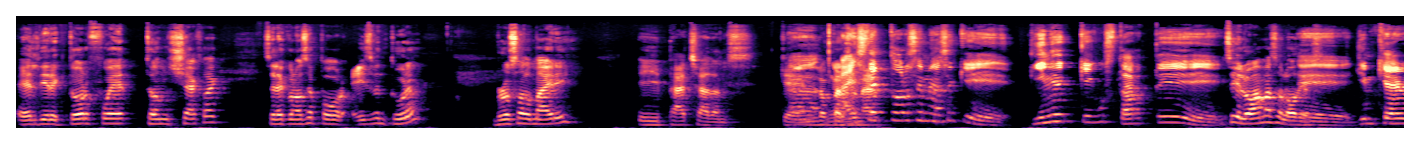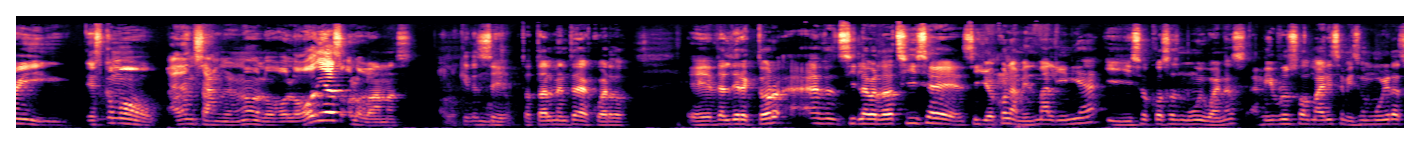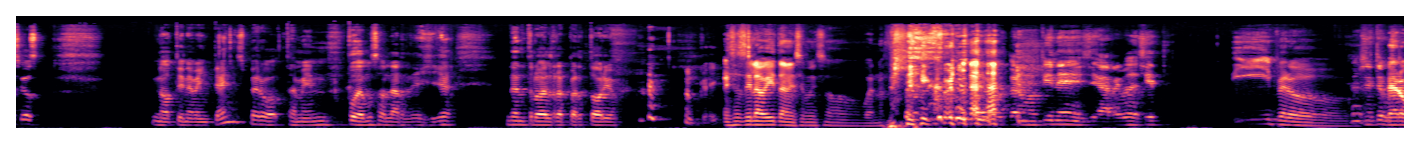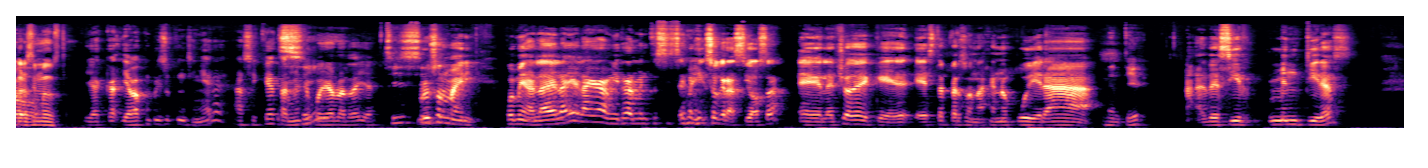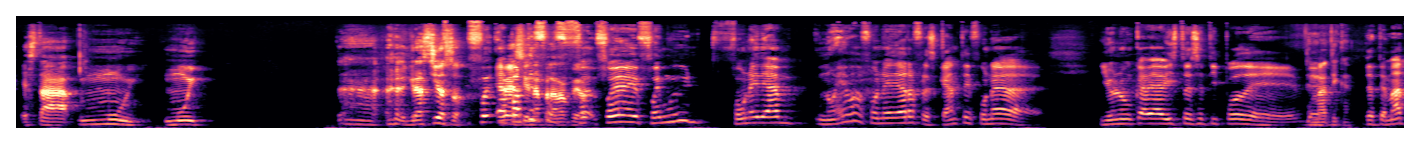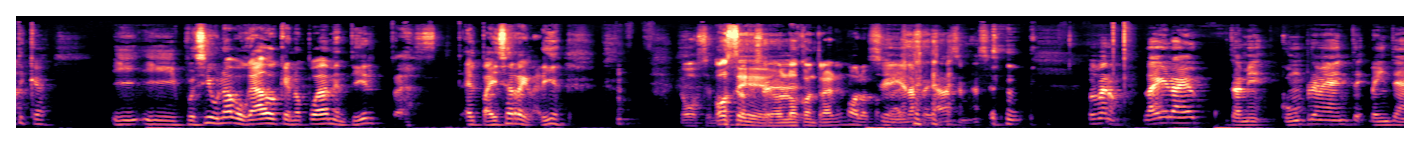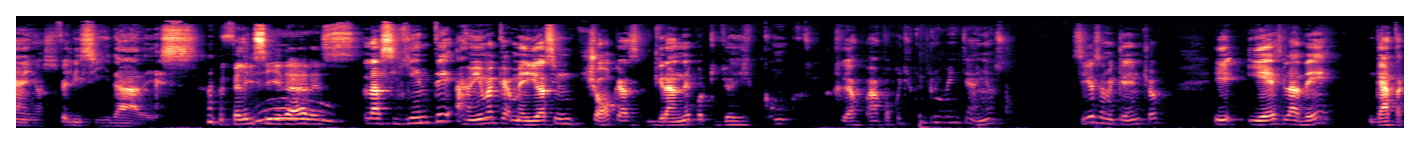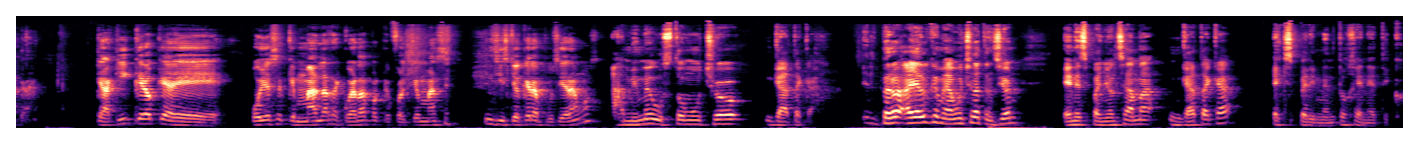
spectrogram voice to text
El director fue Tom Shackleck. Se le conoce por Ace Ventura, Bruce Almighty y Patch Adams. Que Ah, en lo a este personal... actor se me hace que tiene que gustarte Sí, lo amas o lo odias. eh, Jim Carrey. Es como Adam Sandler, ¿no? Lo, o lo odias o lo, lo amas. o lo quieres Sí, mucho. totalmente de acuerdo. Eh, del director, ah, sí, la verdad sí se siguió con la misma línea y hizo cosas muy buenas. A mí Bruce Almighty se me hizo muy gracioso. No tiene 20 años, pero también podemos hablar de ella dentro del repertorio. Esa sí la vi y también se me hizo buena película. Pero, pero no tiene arriba de 7. Sí, pero. Pero sí te Pero- Pero sí me gustó. Ya, va a cumplir su quinceañera, así que también Sí. se podría hablar de ella. Sí, sí. Bruce Almighty. Pues mira, la de Liar Liar a mí realmente sí se me hizo graciosa. Eh, el hecho de que este personaje no pudiera Mentir. decir mentiras está muy, muy ah, gracioso. Fue, a aparte decir una fue, palabra peor. fue, fue, fue muy... Fue una idea nueva, fue una idea refrescante, fue una... Yo nunca había visto ese tipo de... de- Temática. de temática. Y, y, pues sí, un abogado que no pueda mentir, pues, el país se arreglaría. O, se- O, se, se- o lo contrario. O lo Sí, contrario. ya la fregada se me hace. Pues bueno, Liar Liar también cumple 20, 20 años. Felicidades. Felicidades. La siguiente a mí me, me dio así un shock as- grande porque yo dije, ¿cómo? ¿A, a poco ya cumplió 20 años? Sí, o sea, me quedé en shock. Y, y es la de Gattaca. Que aquí creo que Pollo es el que más la recuerda porque fue el que más insistió que la pusiéramos. A mí me gustó mucho Gattaca. Pero hay algo que me da mucho la atención. En español se llama Gattaca Experimento Genético.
